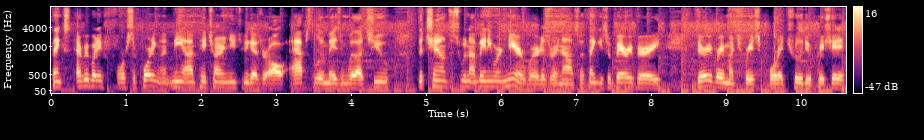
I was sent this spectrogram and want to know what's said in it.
Thanks everybody for supporting me on Patreon and YouTube. You guys are all absolutely amazing. Without you, the channel just would not be anywhere near where it is right now. So thank you so very, very, very, very much for your support. I truly do appreciate it.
